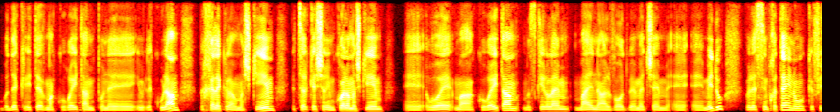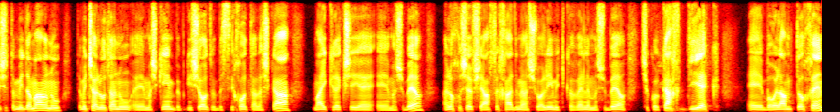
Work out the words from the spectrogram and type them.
בודק היטב מה קורה איתם, פונה לכולם, וחלק מהמשקיעים יוצר קשר עם כל המשקיעים, אה, רואה מה קורה איתם, מזכיר להם מהן ההלוואות באמת שהם אה, העמידו, ולשמחתנו, כפי שתמיד אמרנו, תמיד שאלו אותנו אה, משקיעים בפגישות ובשיחות על השקעה, מה יקרה כשיהיה משבר. אני לא חושב שאף אחד מהשואלים מתכוון למשבר שכל כך דייק בעולם תוכן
